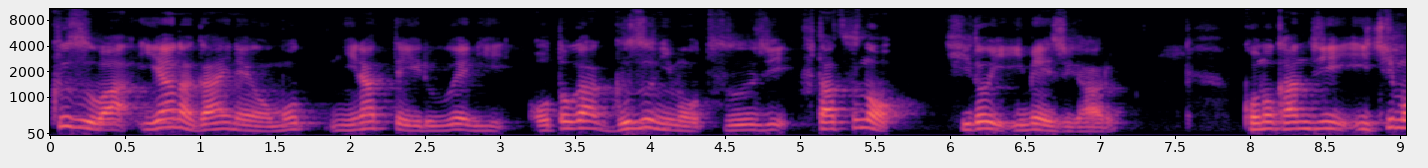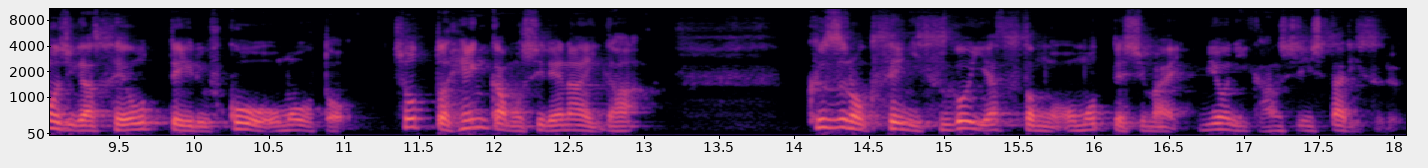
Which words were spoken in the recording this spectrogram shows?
クズは嫌な概念をも担っている上に音がグズにも通じ二つのひどいイメージがある。この漢字一文字が背負っている不幸を思うとちょっと変かもしれないがクズのくせにすごいやつとも思ってしまい、妙に感心したりする。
